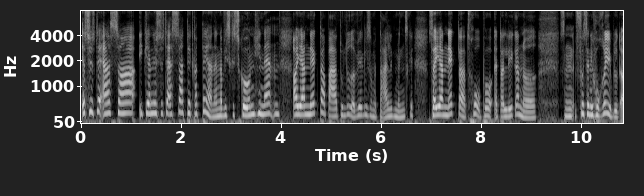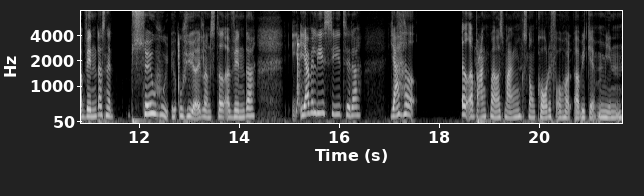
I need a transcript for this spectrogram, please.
Jeg synes, det er så, igen, jeg synes, det er så degraderende, når vi skal skåne hinanden. Og jeg nægter bare, du lyder virkelig som et dejligt menneske, så jeg nægter at tro på, at der ligger noget sådan fuldstændig horribelt og venter, sådan et søvhuhyre et eller andet sted og venter. Jeg vil lige sige til dig, jeg havde æderbank mig også mange sådan nogle korte forhold op igennem mine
